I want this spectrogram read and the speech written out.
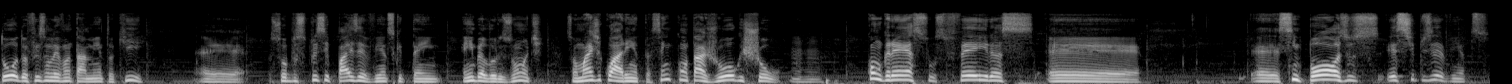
todo, eu fiz um levantamento aqui é, sobre os principais eventos que tem em Belo Horizonte. São mais de 40, sem contar jogo e show. Congressos, feiras, é, é, simpósios, esse tipo de eventos.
